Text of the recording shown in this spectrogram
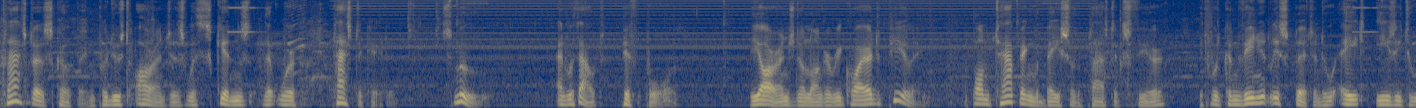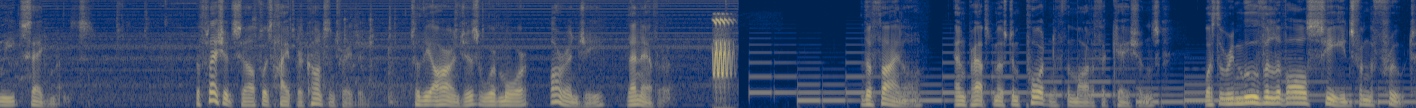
Plastoscoping produced oranges with skins that were plasticated, smooth, and without pith pores. The orange no longer required peeling. Upon tapping the base of the plastic sphere, it would conveniently split into eight easy-to-eat segments. The flesh itself was hyper-concentrated, so the oranges were more orangey than ever. The final, and perhaps most important of the modifications, was the removal of all seeds from the fruit.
